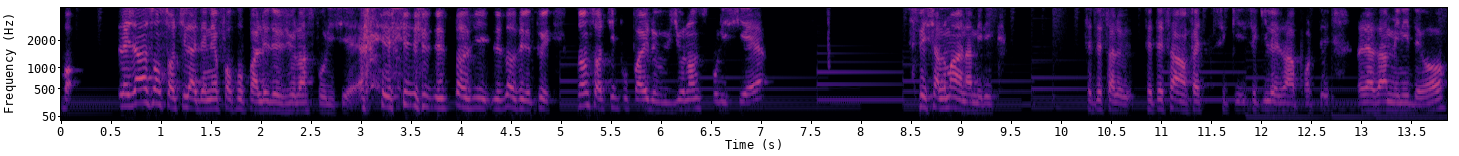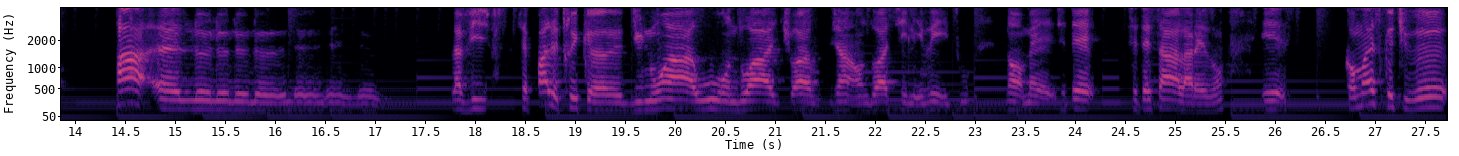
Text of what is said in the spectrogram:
bon, les gens sont sortis la dernière fois pour parler de violence policière. c'est ça aussi, le truc. Ils sont sortis pour parler de violence policière, spécialement en Amérique. C'était ça, c'était ça en fait, ce qui, ce qui les a apportés, les a menés dehors pas euh, le, le, le, la vie, c'est pas le truc euh, du noir où on doit, tu vois, genre, on doit s'élever et tout. Non, mais c'était, c'était ça la raison. Et comment est-ce que tu veux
